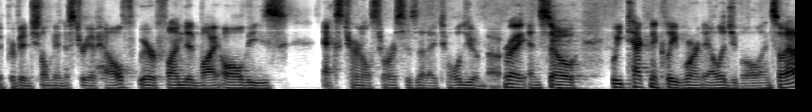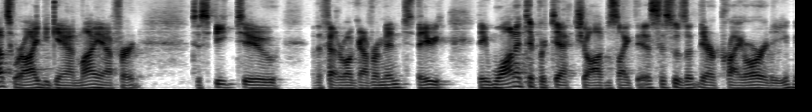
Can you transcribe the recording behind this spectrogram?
the provincial ministry of health. We're funded by all these external sources that i told you about. Right. And so we technically weren't eligible. And so that's where i began my effort to speak to the federal government. They they wanted to protect jobs like this. This was their priority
